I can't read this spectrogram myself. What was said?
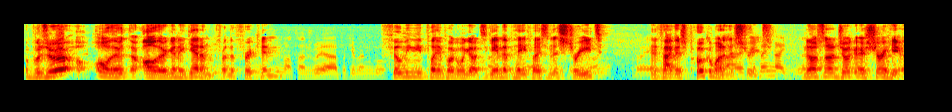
Bonjour. Oh, they're, oh they're gonna get him for the freaking en train de jouer à Pokémon Go. filming me playing Pokemon Go. It's a game that takes place in the street. And in fact, there's Pokemon in the street. No, it's not a joke, I assure you.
